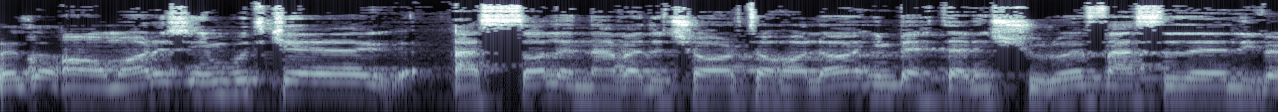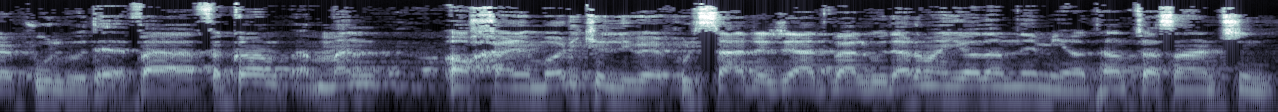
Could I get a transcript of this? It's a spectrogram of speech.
رضا. آمارش این بود که از سال 94 تا حالا این بهترین شروع فصل لیورپول بوده و فکر کنم من آخرین باری که لیورپول صدر جدول بوده رو من یادم نمیاد. هم تو اصلا همچین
